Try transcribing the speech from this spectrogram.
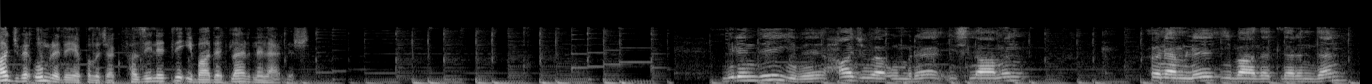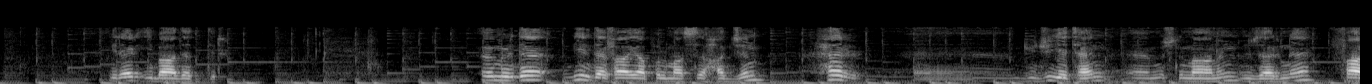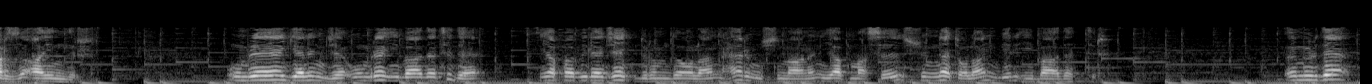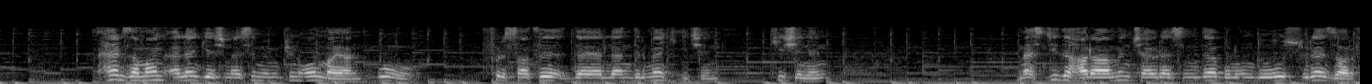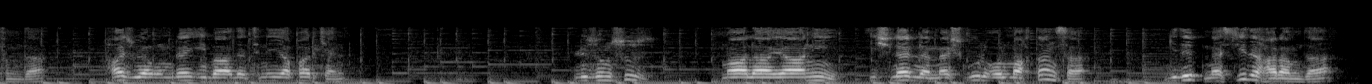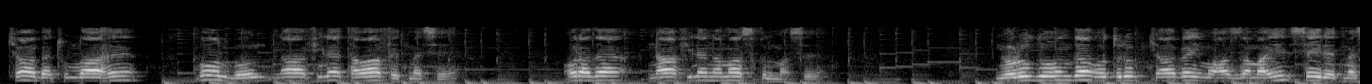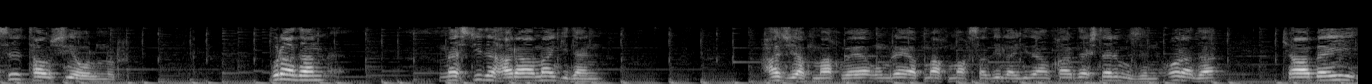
Hac ve umrede yapılacak faziletli ibadetler nelerdir? Bilindiği gibi hac ve umre İslam'ın önemli ibadetlerinden birer ibadettir. Ömürde bir defa yapılması haccın her e, gücü yeten e, Müslümanın üzerine farz-ı ayındır. Umreye gelince umre ibadeti de yapabilecek durumda olan her Müslümanın yapması sünnet olan bir ibadettir. Ömürde her zaman ele geçmesi mümkün olmayan bu fırsatı değerlendirmek için kişinin Mescid-i Haram'ın çevresinde bulunduğu süre zarfında hac ve umre ibadetini yaparken lüzumsuz malayani işlerle meşgul olmaktansa gidip Mescid-i Haram'da Kâbetullah'ı bol bol nafile tavaf etmesi, orada nafile namaz kılması, yorulduğunda oturup Kabe-i Muazzama'yı seyretmesi tavsiye olunur. Buradan Mescid-i Haram'a giden hac yapmak veya umre yapmak maksadıyla giden kardeşlerimizin orada Kabe'yi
